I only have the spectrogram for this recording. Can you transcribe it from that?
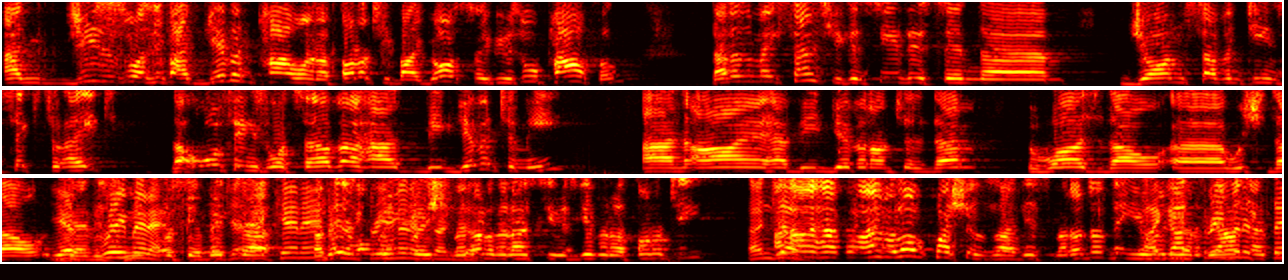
And Jesus was, in fact, given power and authority by God. So if he was all powerful, that doesn't make sense. You can see this in um, John 17, 6 to 8, that all things whatsoever had been given to me, and I have been given unto them the words thou uh, which thou You have three minutes. Obviously a bit, I uh, can't a answer bit three old minutes, English, but nevertheless he was given authority. Anjem. And I have I have a lot of questions like this, but I don't think you I really got three minutes to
